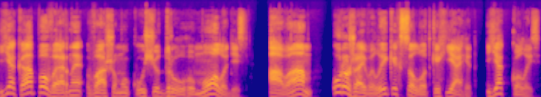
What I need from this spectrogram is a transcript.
яка поверне вашому кущу другу молодість, а вам урожай великих солодких ягід, як колись.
